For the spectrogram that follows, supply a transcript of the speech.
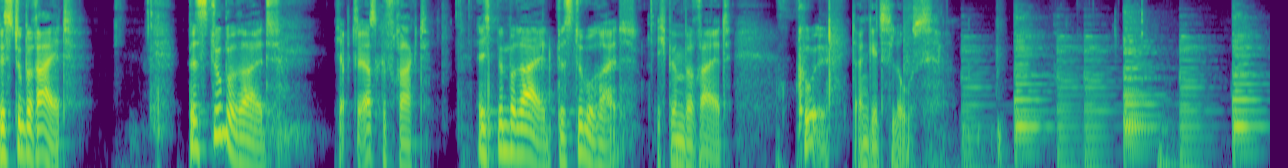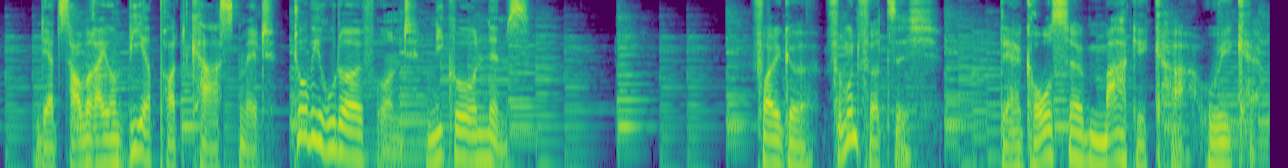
Bist du bereit? Bist du bereit? Ich habe zuerst gefragt. Ich bin bereit. Bist du bereit? Ich bin bereit. Cool. Dann geht's los. Der Zauberei und Bier Podcast mit Tobi Rudolf und Nico Nims. Folge 45. Der große Magiker Recap.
